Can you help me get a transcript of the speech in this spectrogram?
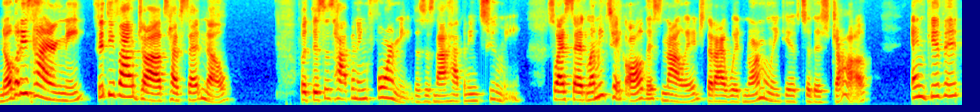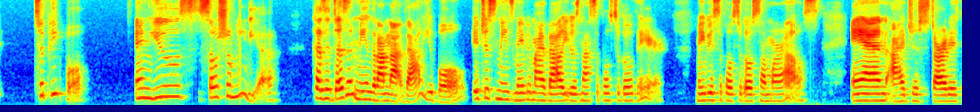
nobody's hiring me. 55 jobs have said no but this is happening for me. This is not happening to me. So i said let me take all this knowledge that i would normally give to this job and give it to people and use social media because it doesn't mean that i'm not valuable it just means maybe my value is not supposed to go there maybe it's supposed to go somewhere else. And I just started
